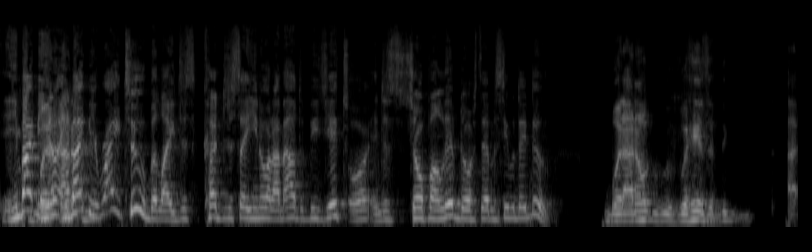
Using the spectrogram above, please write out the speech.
he might be, you know, he might be right too. But like, just cut, just say, you know what, I'm out the PGA Tour, and just show up on Liv doorstep and see what they do. but I don't. Well, here's the. I-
